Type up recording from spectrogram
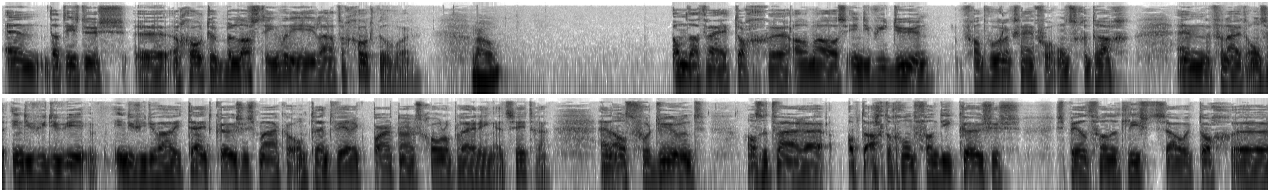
En dat is dus uh, een grote belasting wanneer je later groot wil worden. Waarom? Omdat wij toch uh, allemaal als individuen verantwoordelijk zijn voor ons gedrag. En vanuit onze individu individualiteit keuzes maken omtrent werk, partner, schoolopleiding, etc. En als voortdurend, als het ware, op de achtergrond van die keuzes speelt van het liefst zou ik toch uh,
